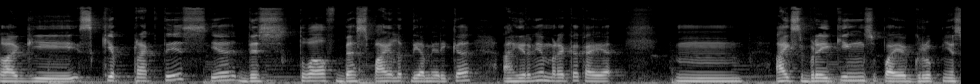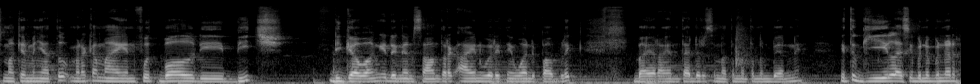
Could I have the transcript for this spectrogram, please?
lagi skip practice ya this 12 best pilot di Amerika akhirnya mereka kayak hmm, ice breaking supaya grupnya semakin menyatu mereka main football di beach digawangi dengan soundtrack I Ain't Worried One Republic by Ryan Tedder sama teman-teman bandnya itu gila sih bener-bener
